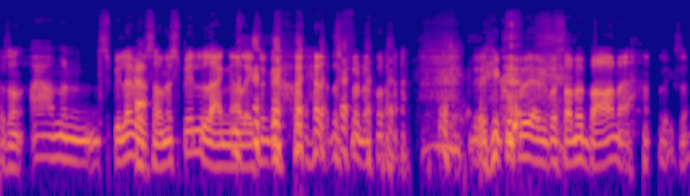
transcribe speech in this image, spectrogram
Og sånn, «Ah, ja, men Spiller vi Ja. det samme spillet lenger, liksom? Hva er dette for noe? Hvorfor er vi på samme bane, liksom?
